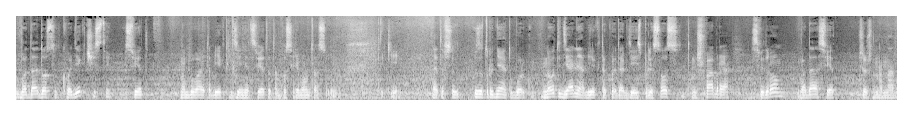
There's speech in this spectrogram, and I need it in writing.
вода, доступ к воде, к чистой, свет. Но бывают объекты, где нет света, там после ремонта особенно такие. Это все затрудняет уборку. Но вот идеальный объект такой, да, где есть пылесос, там швабра с ведром, вода, свет все, что нам надо.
